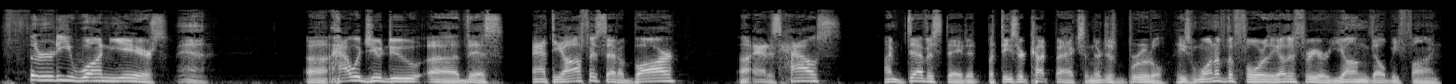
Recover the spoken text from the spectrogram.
31 years. Man, Uh, how would you do uh, this? At the office, at a bar, uh, at his house? I'm devastated, but these are cutbacks and they're just brutal. He's one of the four. The other three are young. They'll be fine.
